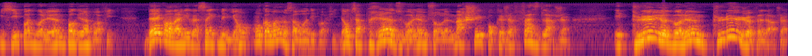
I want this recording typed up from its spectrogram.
Ici, pas de volume, pas grand profit. Dès qu'on arrive à 5 millions, on commence à avoir des profits. Donc, ça prend du volume sur le marché pour que je fasse de l'argent. Et plus il y a de volume, plus je fais d'argent.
